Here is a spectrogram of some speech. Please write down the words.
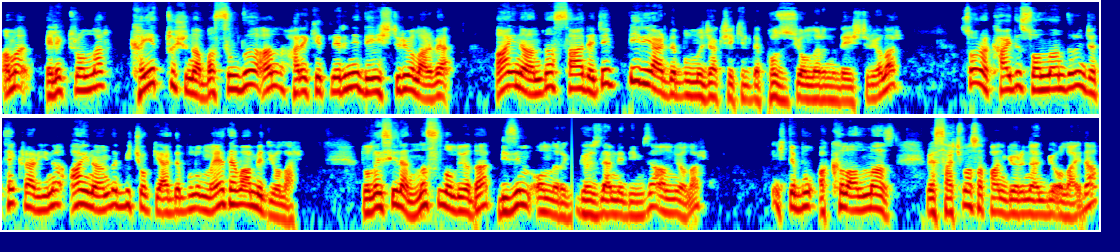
Ama elektronlar kayıt tuşuna basıldığı an hareketlerini değiştiriyorlar ve aynı anda sadece bir yerde bulunacak şekilde pozisyonlarını değiştiriyorlar. Sonra kaydı sonlandırınca tekrar yine aynı anda birçok yerde bulunmaya devam ediyorlar. Dolayısıyla nasıl oluyor da bizim onları gözlemlediğimizi anlıyorlar. İşte bu akıl almaz ve saçma sapan görünen bir olayda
